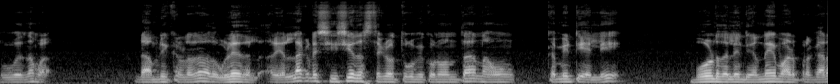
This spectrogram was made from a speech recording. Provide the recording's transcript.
ಹೋಗೋದ್ರಿಂದ ಡಾಂಬರೀಕರಣ ಅದು ಉಳಿಯೋದಿಲ್ಲ ಎಲ್ಲ ಕಡೆ ಸಿ ಸಿ ರಸ್ತೆಗಳು ತೊಗೋಬೇಕು ಅನ್ನುವಂಥ ನಾವು ಕಮಿಟಿಯಲ್ಲಿ ಬೋರ್ಡ್ದಲ್ಲಿ ನಿರ್ಣಯ ಮಾಡೋ ಪ್ರಕಾರ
